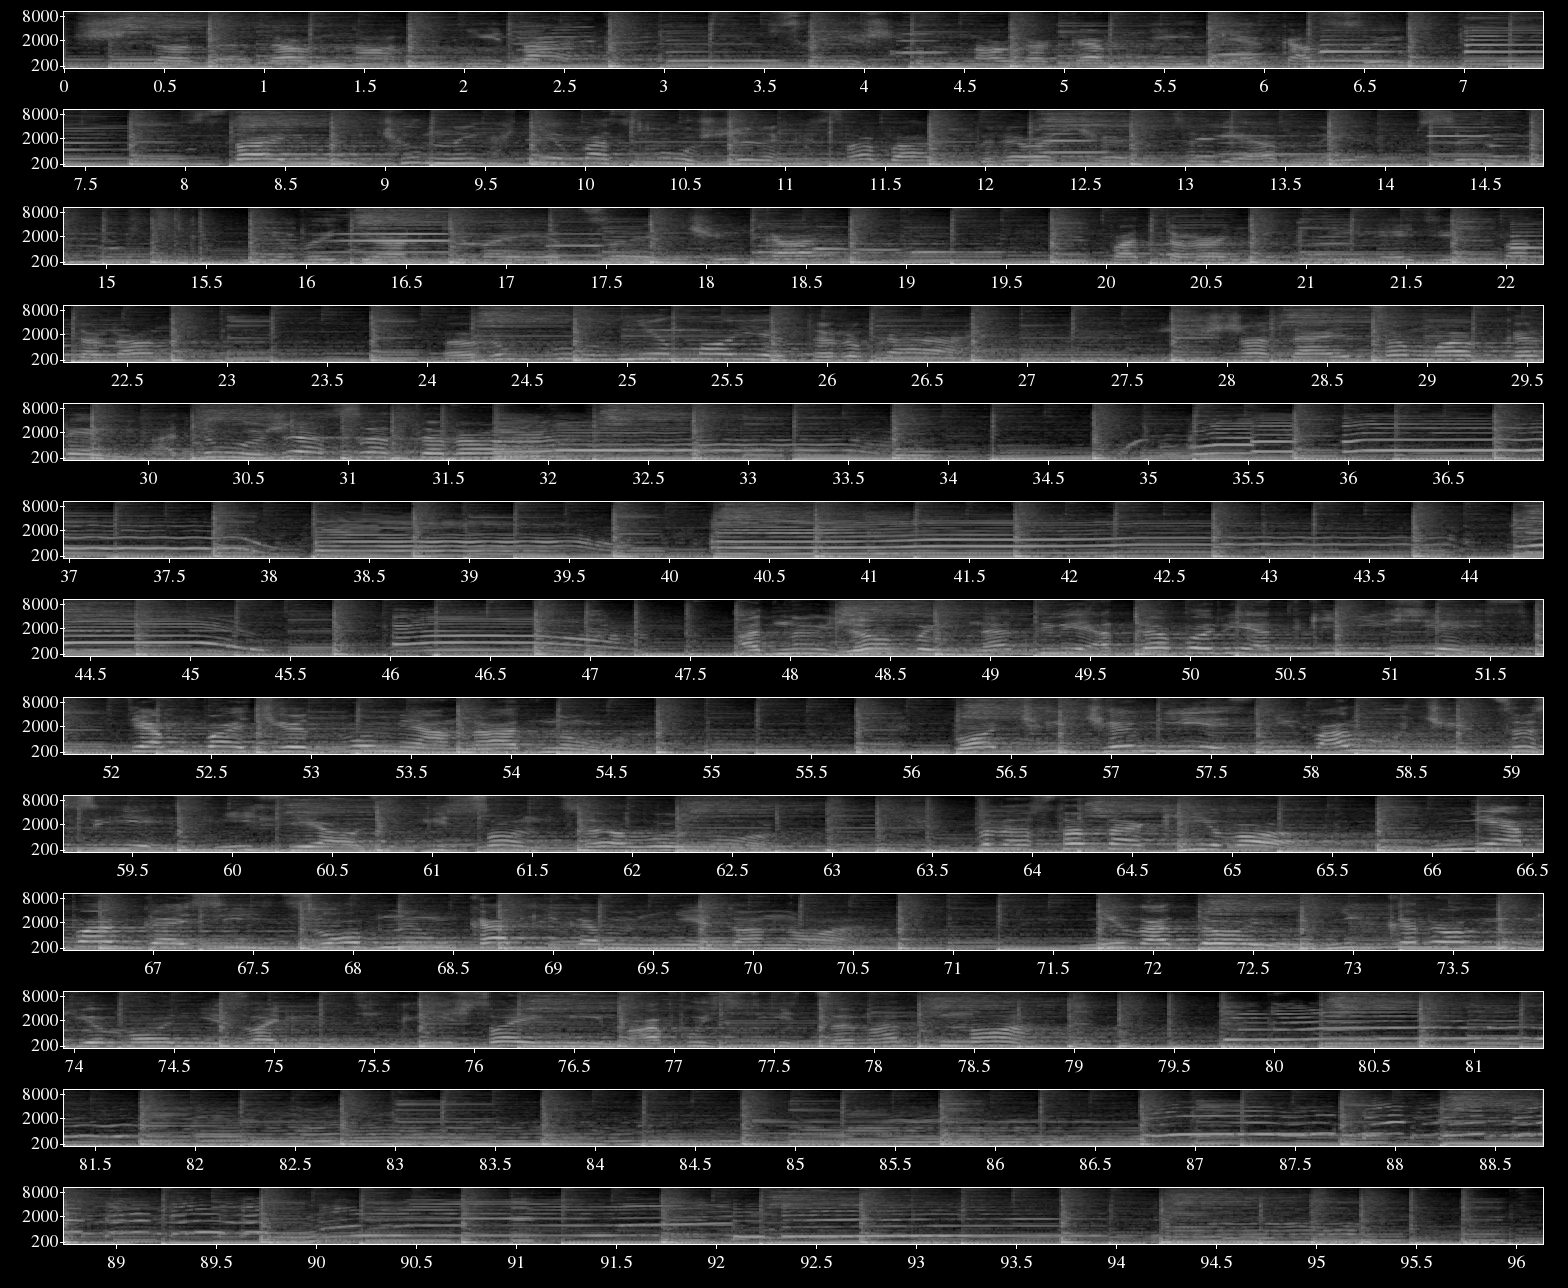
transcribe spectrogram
Что-то давно не так Слишком много камней для косы Стаю чумных непослушных собак Прячутся верные псы. Не выдергивается чека Патронник не лезет патрон. Руку не моет рука И шатается мокрый от ужаса трон Одной жопой на две табуретки не сесть, Тем паче двумя на одну. Больше, чем есть, не получится съесть, Не сделать и солнце луну. Просто так его не погасить Злобным карликом не дано. Ни водою, ни кровью его не залить, самим опуститься на дно.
